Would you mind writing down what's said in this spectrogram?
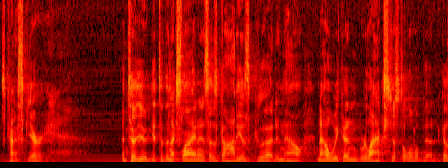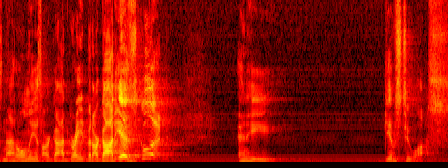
It's kind of scary until you get to the next line and it says, God is good. And now, now we can relax just a little bit because not only is our God great, but our God is good. And He gives to us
